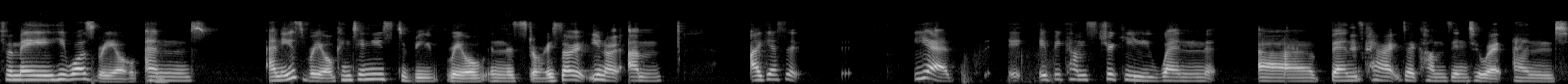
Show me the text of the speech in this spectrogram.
for me he was real and and is real, continues to be real in this story. So you know, um, I guess it, yeah, it, it becomes tricky when uh, Ben's character comes into it and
